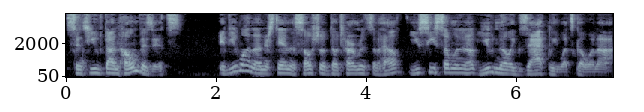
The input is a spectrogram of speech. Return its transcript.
Since you've done home visits, if you want to understand the social determinants of health, you see someone you know exactly what's going on.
